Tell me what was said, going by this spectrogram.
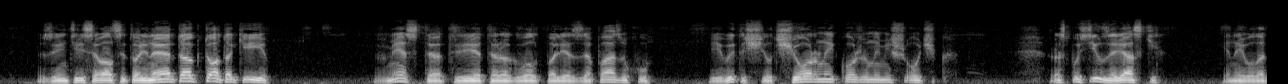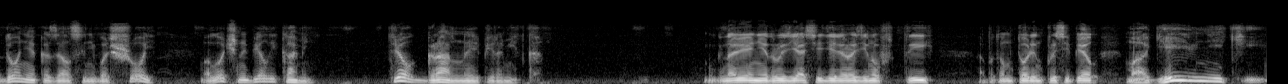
— заинтересовался Торин. «Это кто такие?» Вместо ответа Рогволд полез за пазуху и вытащил черный кожаный мешочек. Распустил завязки — и на его ладони оказался небольшой молочно-белый камень, трехгранная пирамидка. Мгновение друзья сидели разинув ты, а потом Торин просипел «Могильники!»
